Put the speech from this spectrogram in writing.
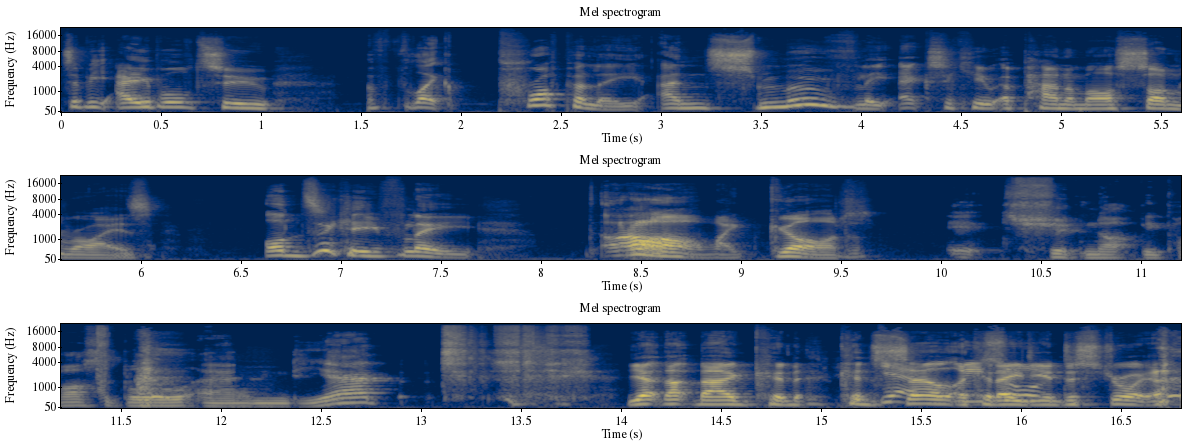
to be able to like properly and smoothly execute a Panama sunrise onto Keith Lee. Oh my god. it should not be possible, and yet. Yeah, that man can can Yeah, sell a we saw- Canadian destroyer.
